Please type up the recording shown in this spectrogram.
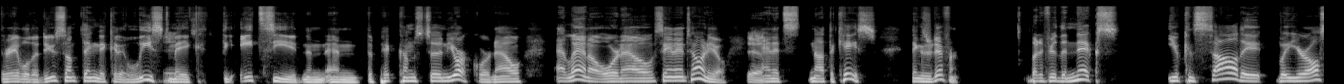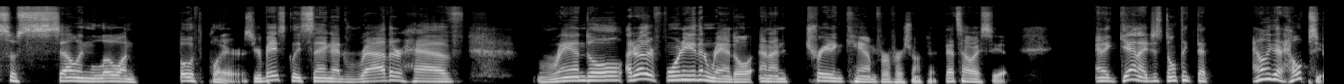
they're able to do something. They could at least Yeah. make the eighth seed, and and the pick comes to New York or now Atlanta or now San Antonio. Yeah. And it's not the case. Things are different. But if you're the Knicks, you consolidate, but you're also selling low on both players. You're basically saying I'd rather have Randle, I'd rather Fournier than Randle, and I'm trading Cam for a first round pick. That's how I see it. And again, I just don't think that I don't think that helps you.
